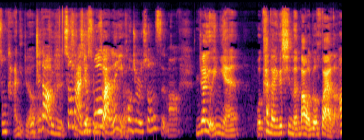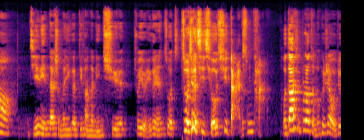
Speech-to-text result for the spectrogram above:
松塔你知道吗？我知道，就是松塔就播完了以后就是松子吗？你知道有一年我看到一个新闻把我乐坏了。嗯，吉林的什么一个地方的林区说有一个人坐坐热气球去打松塔，我当时不知道怎么回事，我就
